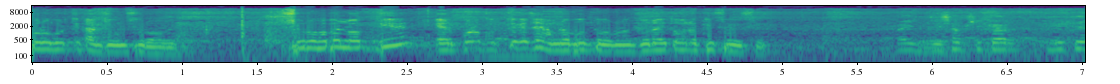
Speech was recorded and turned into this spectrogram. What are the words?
পরবর্তী কার্যক্রম শুরু হবে। শুরু হবে লক দিয়ে এরপর থেকে যে আমরা বলতে পারব না। জুলাই তো অনেক কিছু হয়েছে। ভাই যেসব শিক্ষার্থীকে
